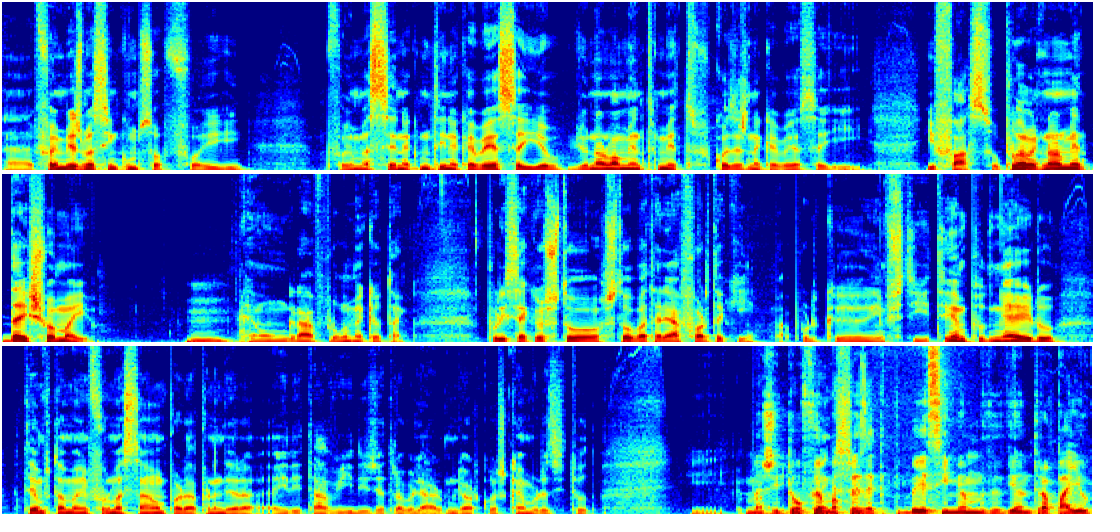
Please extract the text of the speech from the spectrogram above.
Ah, foi mesmo assim que começou. Foi, foi uma cena que meti na cabeça e eu, eu normalmente meto coisas na cabeça e, e faço. O problema é que normalmente deixo a meio. É um grave problema que eu tenho. Por isso é que eu estou, estou a batalhar forte aqui, pá, porque investi tempo, dinheiro, tempo também, formação para aprender a, a editar vídeos e a trabalhar melhor com as câmaras e tudo. E, Mas pá, então foi uma que ser. coisa que te veio assim mesmo de dentro, opá, eu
